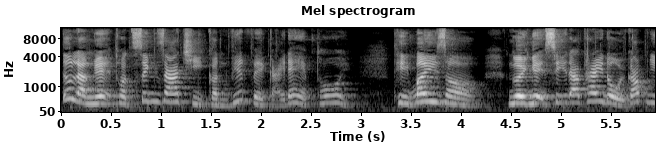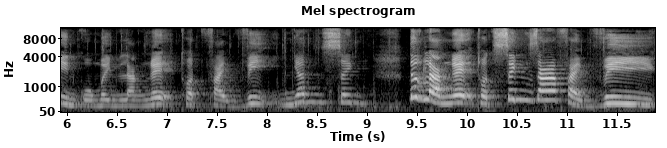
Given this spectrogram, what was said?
Tức là nghệ thuật sinh ra chỉ cần viết về cái đẹp thôi Thì bây giờ người nghệ sĩ đã thay đổi góc nhìn của mình là nghệ thuật phải vị nhân sinh Tức là nghệ thuật sinh ra phải vì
